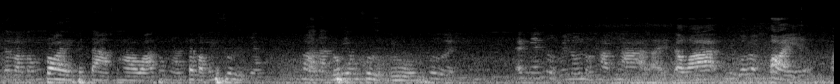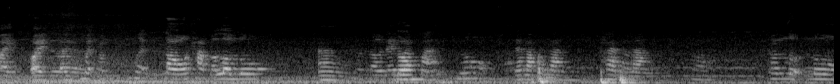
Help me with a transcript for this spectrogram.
แต่เราต้องปล่อยไปตามภาวะตรงนั้น แต่เราไม่ฝืนไงตอนนั้นลูกยังฝืนอยู่ ฝืนอันเนี้ยหนูไม่รู้หนูทำท่าอะไร แต่ว่าหนูก็แบบปล่อยปล่อยปล่อยเลยเหมือนแบบเหมือนเราทำแล้วเราโล่งอ่าเหมือนเราได้โล่งไหมโล่งได้รับพลังถ่ายพลังค่ะก็โล่งโล่ง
